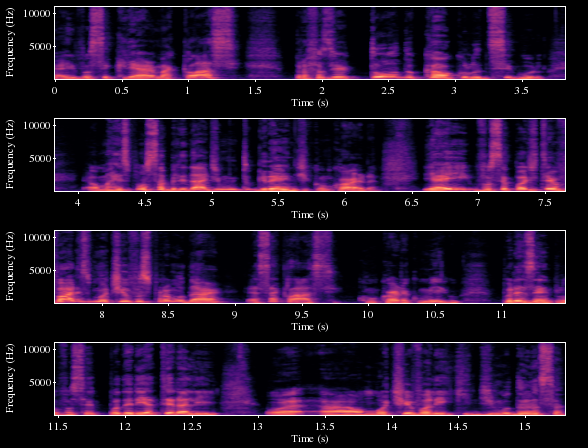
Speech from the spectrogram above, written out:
aí você criar uma classe para fazer todo o cálculo de seguro. É uma responsabilidade muito grande, concorda? E aí você pode ter vários motivos para mudar essa classe, concorda comigo? Por exemplo, você poderia ter ali uh, um motivo ali que, de mudança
